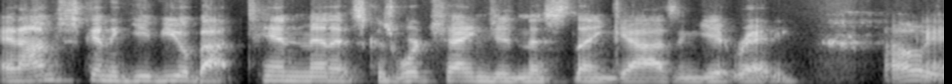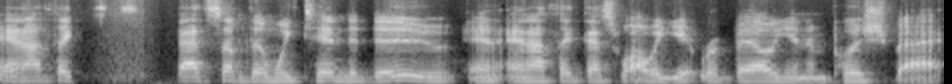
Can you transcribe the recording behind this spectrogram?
And I'm just going to give you about 10 minutes because we're changing this thing, guys, and get ready. Oh, yeah. And I think that's something we tend to do. And, and I think that's why we get rebellion and pushback.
